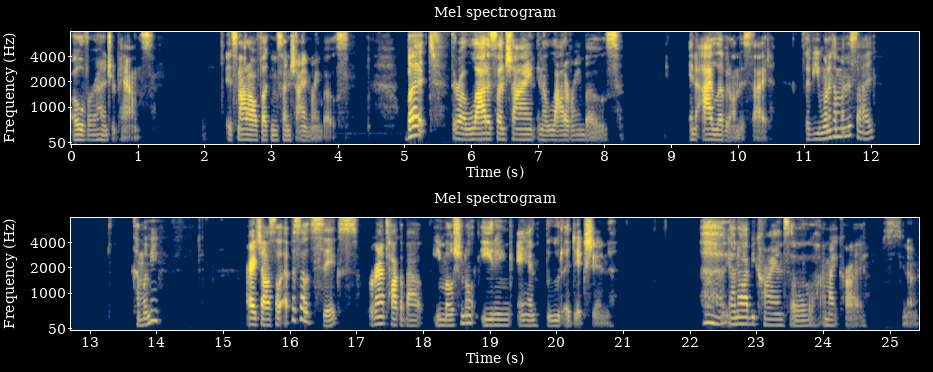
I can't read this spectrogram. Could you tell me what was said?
over 100 pounds. It's not all fucking sunshine and rainbows. But there are a lot of sunshine and a lot of rainbows. And I love it on this side. So if you want to come on this side, come with me. All right, y'all. So, episode six, we're going to talk about emotional eating and food addiction. y'all know I'd be crying, so I might cry. Just, you know,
